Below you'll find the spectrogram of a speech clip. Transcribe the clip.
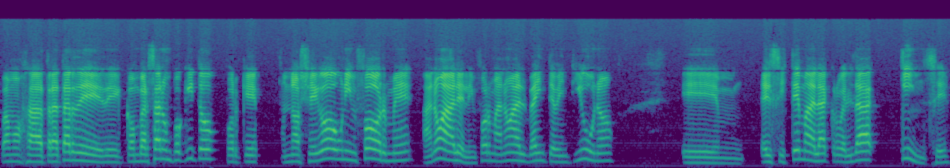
vamos a tratar de, conversar un poquito porque nos llegó un informe anual, el informe anual 2021, em, el sistema de la crueldad 15,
